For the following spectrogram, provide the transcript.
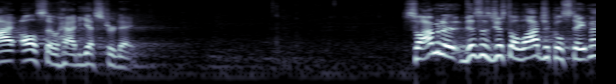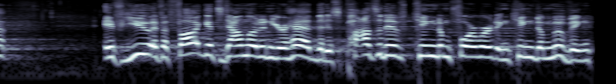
I also had yesterday. So I'm gonna, this is just a logical statement. If you, if a thought gets downloaded into your head that is positive, kingdom forward, and kingdom moving,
